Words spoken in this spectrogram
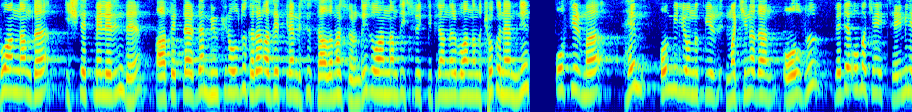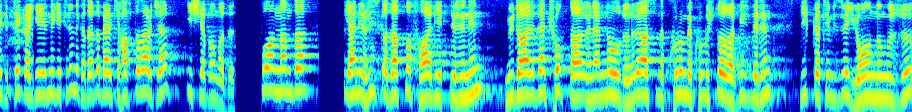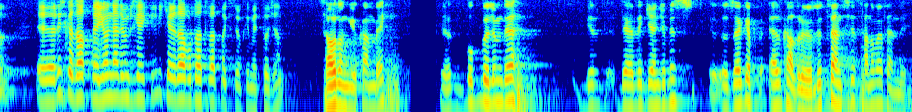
bu anlamda işletmelerin de afetlerden mümkün olduğu kadar az etkilenmesini sağlamak zorundayız. O anlamda iş sürekli planları bu anlamda çok önemli. O firma hem 10 milyonluk bir makineden oldu ve de o makineyi temin edip tekrar yerine getirene kadar da belki haftalarca iş yapamadı. Bu anlamda yani risk azaltma faaliyetlerinin müdahaleden çok daha önemli olduğunu ve aslında kurum ve kuruluşlar olarak bizlerin dikkatimizi ve yoğunluğumuzu e, risk azaltmaya yönlendirmemiz gerektiğini bir kere daha burada hatırlatmak istiyorum kıymetli hocam. Sağ olun Gökhan Bey. E, Bu bölümde bir değerli gencimiz e, özellikle el kaldırıyor. Lütfen siz hanımefendi.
